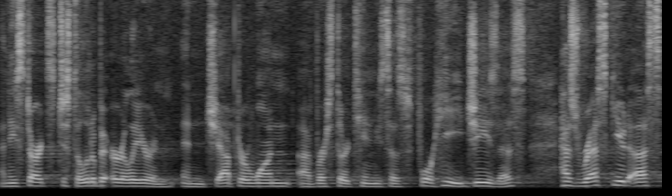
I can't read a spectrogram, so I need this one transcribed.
And he starts just a little bit earlier in, in chapter 1, uh, verse 13. He says, For he, Jesus, has rescued us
